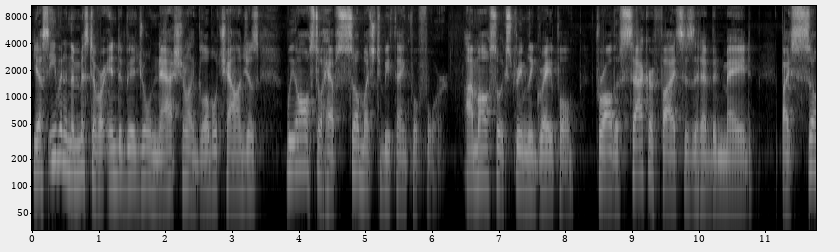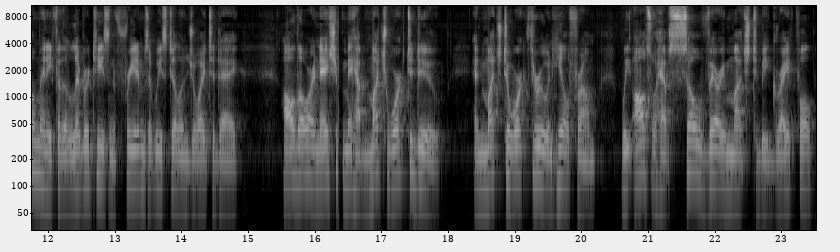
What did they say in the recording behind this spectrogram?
Yes, even in the midst of our individual, national, and global challenges, we all still have so much to be thankful for. I'm also extremely grateful for all the sacrifices that have been made by so many for the liberties and freedoms that we still enjoy today. Although our nation may have much work to do and much to work through and heal from, we also have so very much to be grateful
